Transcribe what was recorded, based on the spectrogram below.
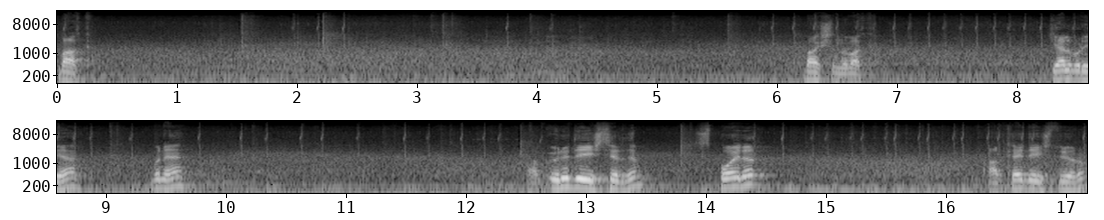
Bak. Bak şimdi bak. Gel buraya. Bu ne? Tamam, önü değiştirdim. Spoiler. Arkayı değiştiriyorum.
